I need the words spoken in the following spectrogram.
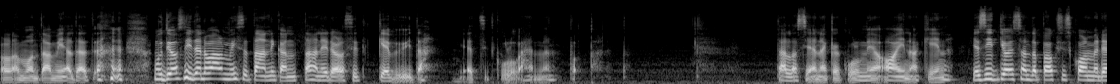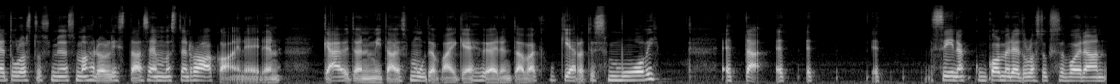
olla montaa mieltä. mutta jos niitä valmistetaan, niin kannattaa niitä olla sitten kevyitä, että sitten kuluu vähemmän polttoainetta. Tällaisia näkökulmia ainakin. Ja sitten joissain tapauksissa 3D-tulostus myös mahdollistaa semmoisten raaka-aineiden käytön, mitä olisi muuten vaikea hyödyntää, vaikka kierrätysmuovi. Että et, et, et siinä kun 3D-tulostuksessa voidaan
